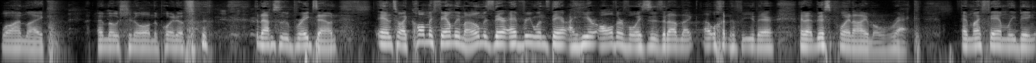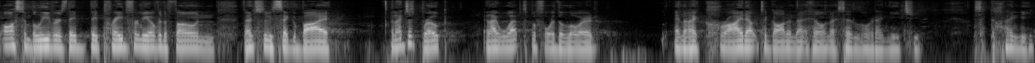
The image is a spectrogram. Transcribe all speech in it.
Well, I'm like emotional on the point of an absolute breakdown. And so I call my family. My home is there. Everyone's there. I hear all their voices and I'm like, I want to be there. And at this point, I am a wreck and my family being awesome believers, they, they prayed for me over the phone and eventually we said goodbye. And I just broke and I wept before the Lord and I cried out to God on that hill and I said, Lord, I need you. I said, God, I need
